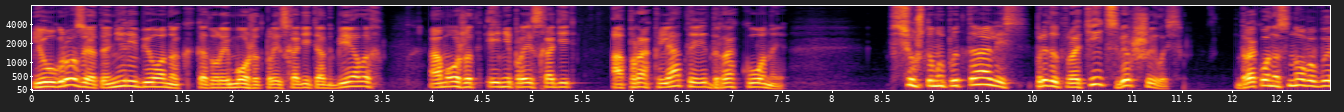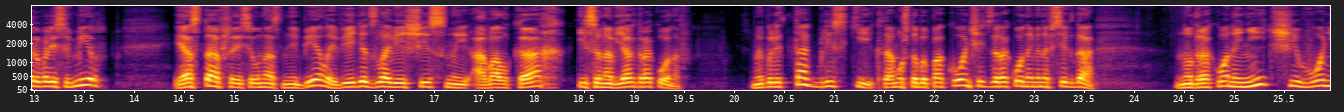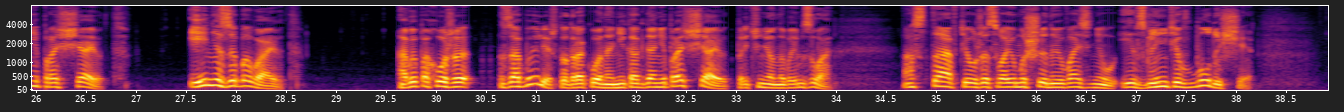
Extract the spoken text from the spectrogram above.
И угроза эта не ребенок, который может происходить от белых, а может и не происходить, а проклятые драконы. Все, что мы пытались предотвратить, свершилось. Драконы снова вырвались в мир, и оставшиеся у нас не белые видят зловещие сны о волках и сыновьях драконов. Мы были так близки к тому, чтобы покончить с драконами навсегда, но драконы ничего не прощают и не забывают. А вы, похоже, забыли, что драконы никогда не прощают причиненного им зла. Оставьте уже свою мышиную возню и взгляните в будущее.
